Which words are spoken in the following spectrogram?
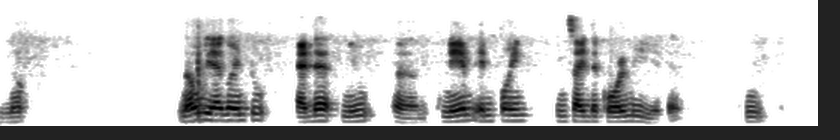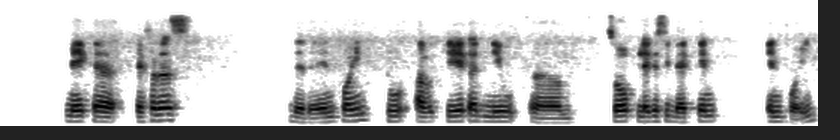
Now, now we are going to add a new um, named endpoint inside the call mediator. Make a reference the, the endpoint to our created new um, SOAP legacy backend endpoint.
